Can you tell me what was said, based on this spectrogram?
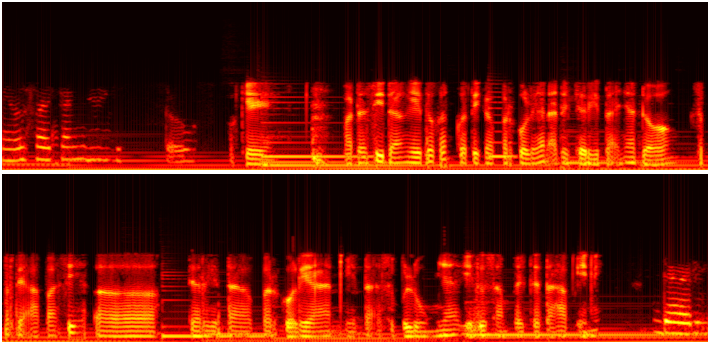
menyelesaikannya gitu Oke, pada sidang itu kan ketika perkuliahan ada ceritanya dong. Seperti apa sih uh, cerita perkuliahan minta sebelumnya gitu sampai ke tahap ini? Dari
